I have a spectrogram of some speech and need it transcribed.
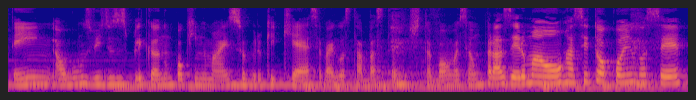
Tem alguns vídeos explicando um pouquinho mais sobre o que, que é, você vai gostar bastante, tá bom? Vai ser um prazer, uma honra. Se tocou em você,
